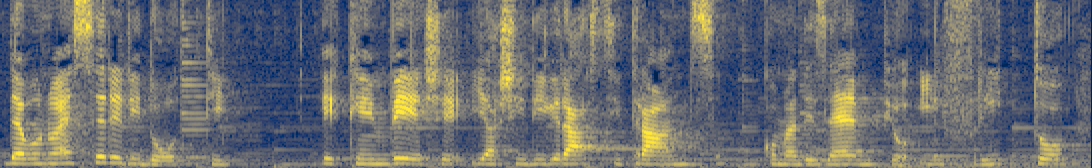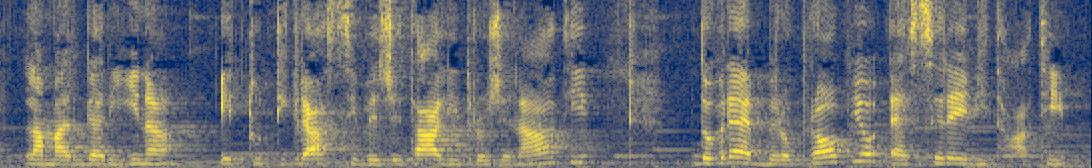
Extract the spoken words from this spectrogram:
devono essere ridotti e che invece gli acidi grassi trans, come ad esempio il fritto, la margarina e tutti i grassi vegetali idrogenati, dovrebbero proprio essere evitati.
